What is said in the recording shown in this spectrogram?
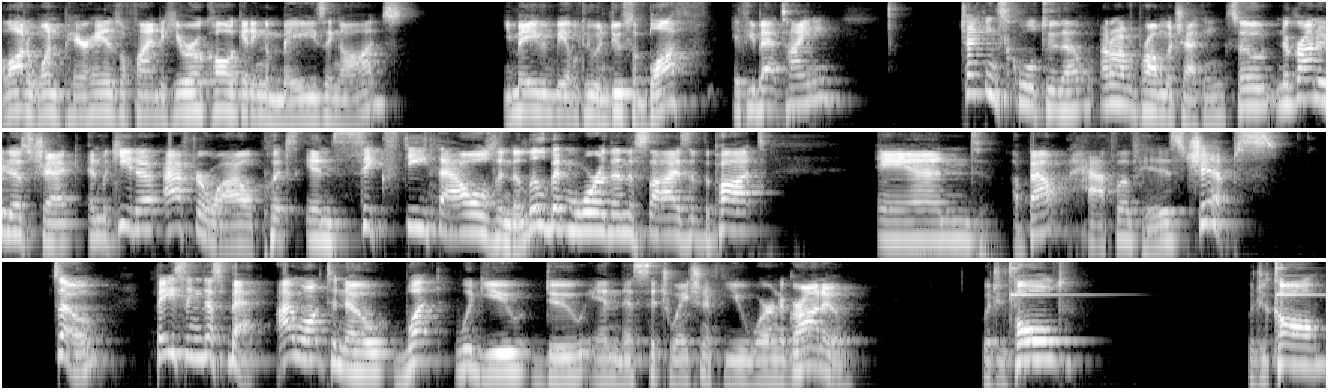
a lot of one pair hands will find a hero call getting amazing odds. You may even be able to induce a bluff if you bet tiny. Checking's cool too, though. I don't have a problem with checking. So Negreanu does check, and Mikita, after a while, puts in 60,000, a little bit more than the size of the pot and about half of his chips. So, facing this bet, I want to know what would you do in this situation if you were Negreanu? Would you fold? Would you call?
